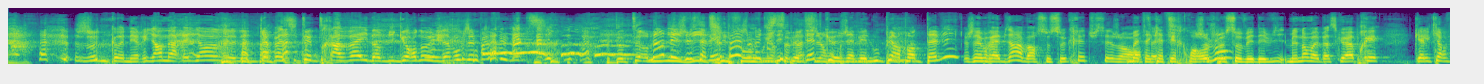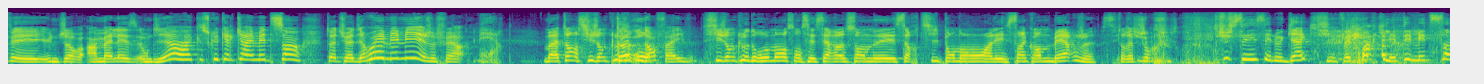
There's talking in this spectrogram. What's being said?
je ne connais rien à rien, j'ai une capacité de travail d'un bigorneau, évidemment que j'ai pas fait médecine. Docteur Non Mimi, mais je vite, savais pas, je me disais peut-être que j'avais loupé un pan de ta vie. J'aimerais bien avoir ce secret, tu sais, genre. Bah, t'as qu'à faire croire je aux gens. peux sauver des vies. Mais non, mais parce que après, quelqu'un fait une genre un malaise, on dit ah qu'est-ce que quelqu'un est médecin? Toi, tu vas dire oui Mimi, et je fais ah, merde. Bah attends, si Jean-Claude Ro- si Jean-Claude Roman s'en est sorti pendant les 50 berges, t'aurais pu... Tu sais, c'est le gars qui fait croire qu'il était médecin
